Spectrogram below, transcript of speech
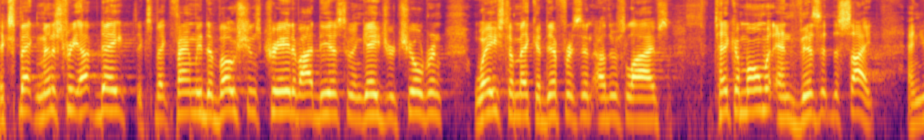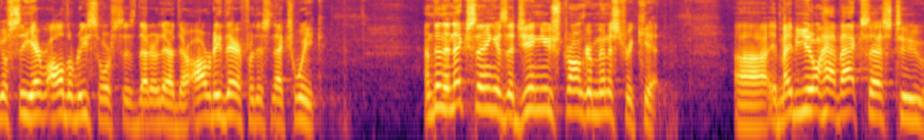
Expect ministry updates, expect family devotions, creative ideas to engage your children, ways to make a difference in others' lives. Take a moment and visit the site, and you'll see all the resources that are there. They're already there for this next week. And then the next thing is a Genu Stronger Ministry Kit. Uh, maybe you don't have access to,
